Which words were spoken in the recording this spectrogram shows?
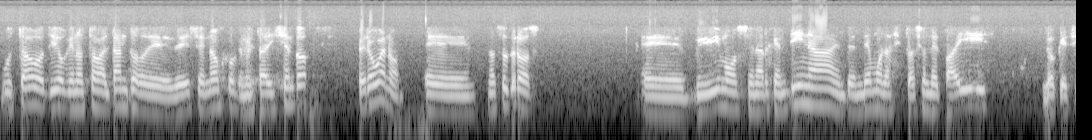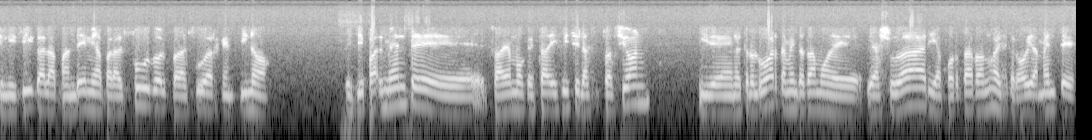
Gustavo, digo que no estaba al tanto de, de ese enojo que me está diciendo, pero bueno, eh, nosotros eh, vivimos en Argentina, entendemos la situación del país, lo que significa la pandemia para el fútbol, para el fútbol argentino principalmente, sabemos que está difícil la situación y de nuestro lugar también tratamos de, ayudar y aportar lo nuestro. Obviamente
